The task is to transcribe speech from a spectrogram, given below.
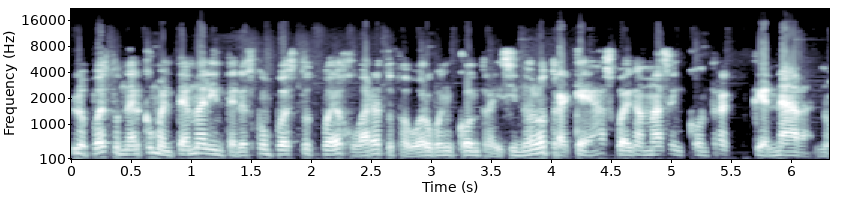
lo puedes poner como el tema del interés compuesto puede jugar a tu favor o en contra. Y si no lo traqueas, juega más en contra que nada, ¿no?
